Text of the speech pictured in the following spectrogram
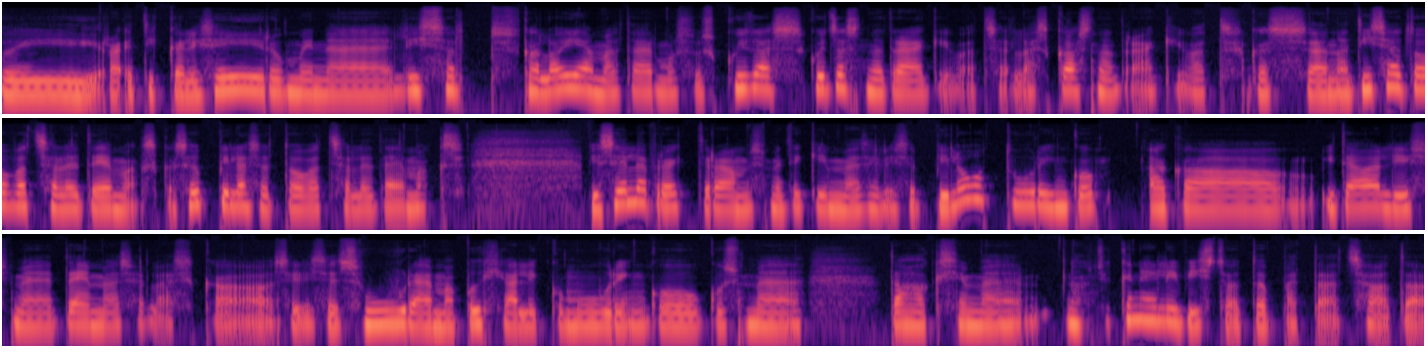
või radikaliseerumine, lihtsalt ka laiemalt äärmuslus, kuidas, kuidas nad räägivad sellest, kas nad räägivad, kas nad ise toovad selle teemaks, kas õpilased toovad selle teemaks. ja selle projekti raames me tegime sellise pilootuuringu, aga ideaalis me teeme selles ka sellise suurema, põhjalikuma uuringu, kus me tahaksime noh, niisugune neli-viis tuhat õpetajat saada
